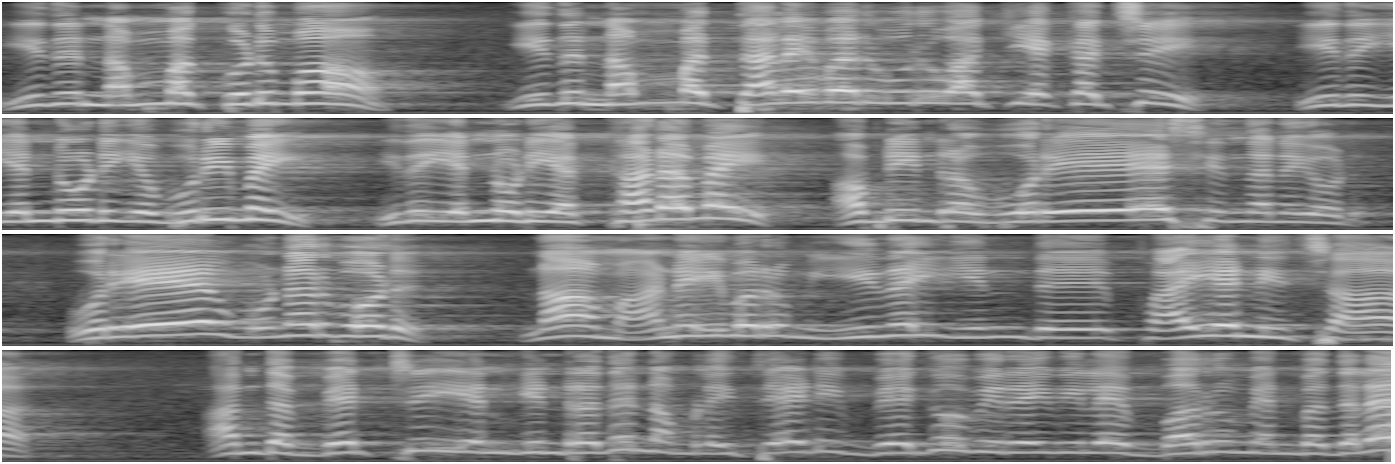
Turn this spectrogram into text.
இது நம்ம குடும்பம் இது நம்ம தலைவர் உருவாக்கிய கட்சி இது என்னுடைய உரிமை இது என்னுடைய கடமை அப்படின்ற ஒரே சிந்தனையோடு ஒரே உணர்வோடு நாம் அனைவரும் இணை இந்து பயணிச்சா அந்த வெற்றி என்கின்றது நம்மளை தேடி வெகு விரைவிலே வரும் என்பதில்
